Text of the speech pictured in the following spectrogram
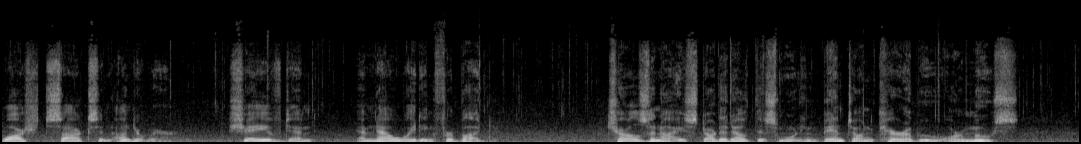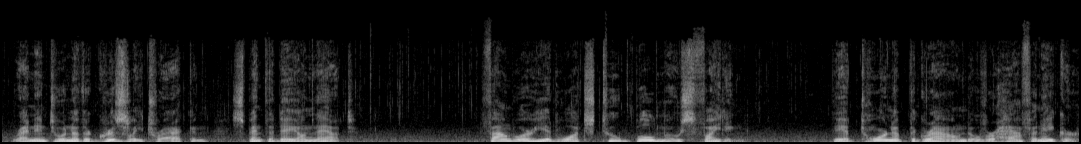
washed socks and underwear, shaved and am now waiting for Bud. Charles and I started out this morning bent on caribou or moose. Ran into another grizzly track and spent the day on that. Found where he had watched two bull moose fighting. They had torn up the ground over half an acre.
